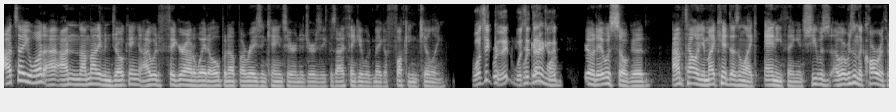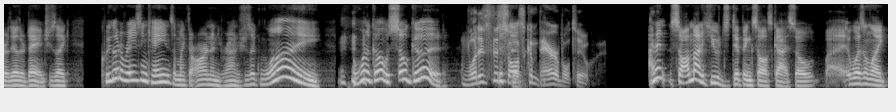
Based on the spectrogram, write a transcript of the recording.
I'll tell you what. I, I'm I'm not even joking. I would figure out a way to open up a Raising Cane's here in New Jersey because I think it would make a fucking killing. Was it good? Was We're it that good? one. Dude, it was so good. I'm telling you, my kid doesn't like anything, and she was. I was in the car with her the other day, and she's like, "Can we go to Raising Cane's?" I'm like, "There aren't any around." And she's like, "Why? I want to go. It was so good." What is the Just a- sauce comparable to? I didn't. So I'm not a huge dipping sauce guy. So uh, it wasn't like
